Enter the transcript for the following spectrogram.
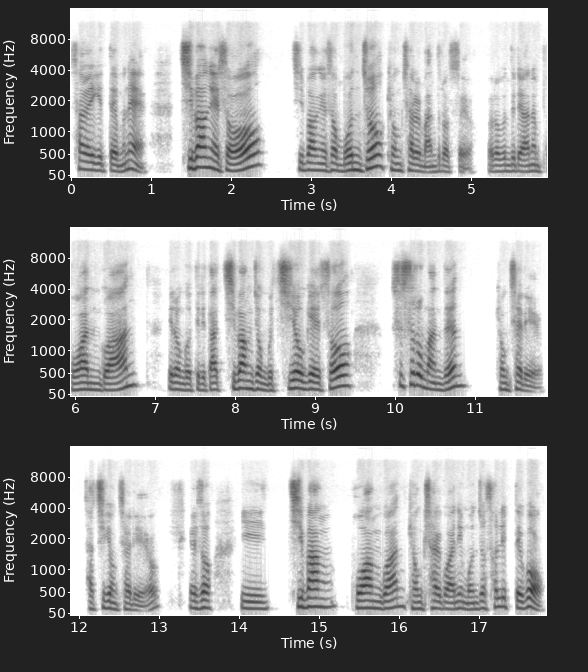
사회이기 때문에 지방에서 지방에서 먼저 경찰을 만들었어요. 여러분들이 아는 보안관 이런 것들이 다 지방 정부 지역에서 스스로 만든 경찰이에요. 자치 경찰이에요. 그래서 이 지방 보안관, 경찰관이 먼저 설립되고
